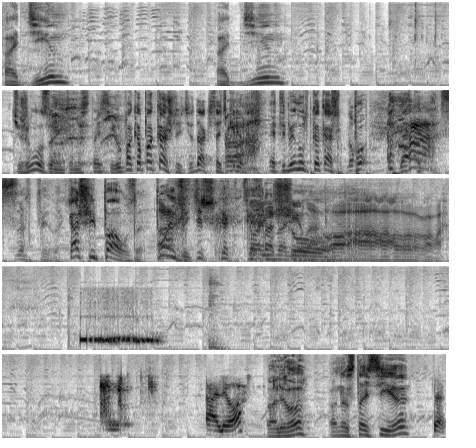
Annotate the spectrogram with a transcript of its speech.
Один. Один. Тяжело звонить Анастасии. Вы пока покашляйте. Да, кстати, Кирилл, это минутка кашля. По- да, А, вот. Кашель пауза. Пользуйтесь. как Хорошо. А, Алло. Алло, Анастасия. Да.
